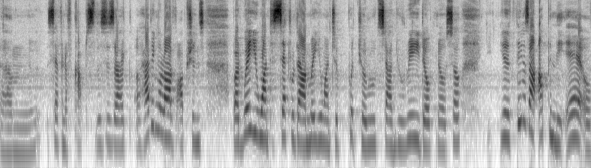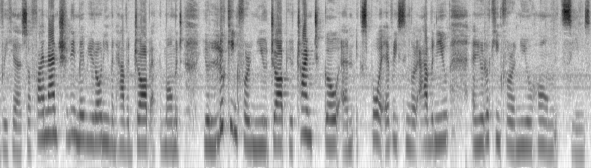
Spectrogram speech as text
um, seven of cups. This is like having a lot of options but where you want to settle down where you want to put your roots down you really don't know. So you know, things are up in the air over here. So financially, maybe you don't even have a job at the moment. You're looking for a new job. You're trying to go and explore every single avenue, and you're looking for a new home. It seems.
